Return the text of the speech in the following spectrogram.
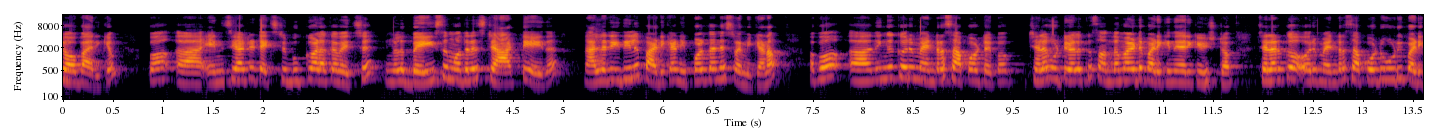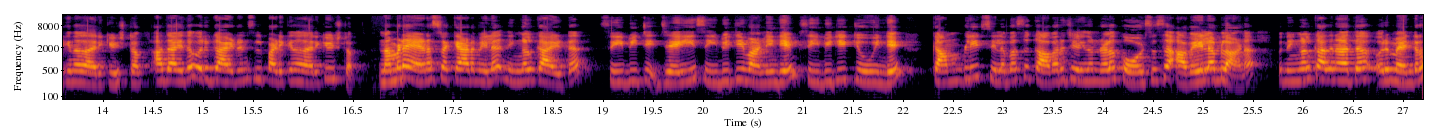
ജോബായിരിക്കും അപ്പോൾ N C R T text ബുക്കുകളൊക്കെ വെച്ച് നിങ്ങൾ ബേസ് മുതൽ സ്റ്റാർട്ട് ചെയ്ത് നല്ല രീതിയിൽ പഠിക്കാൻ ഇപ്പോൾ തന്നെ ശ്രമിക്കണം. അപ്പോൾ നിങ്ങൾക്ക് ഒരു മെന്റർ സപ്പോർട്ട് ഇപ്പോൾ ചില കുട്ടികൾക്ക് സ്വന്തമായിട്ട് പഠിക്കുന്നതായിരിക്കും ഇഷ്ടം. ചിലർക്ക് ഒരു മെന്റർ സപ്പോർട്ട് കൂടി പഠിക്കുന്നതായിരിക്കും ഇഷ്ടം. അതായത് ഒരു ഗൈഡൻസിൽ പഠിക്കുന്നതായിരിക്കും ഇഷ്ടം. നമ്മുടെ ഏണസ്റ്റ് അക്കാഡമിയിൽ നിങ്ങൾക്കായിട്ട് C B T J E C B T വണ്ണിന്റെയും സി ബി ടി ടുവിന്റെയും കംപ്ലീറ്റ് സിലബസ് കവർ ചെയ്യുന്നുള്ള കോഴ്സസ് അവൈലബിൾ ആണ്. അപ്പൊ നിങ്ങൾക്ക് അതിനകത്ത് ഒരു മെന്റർ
